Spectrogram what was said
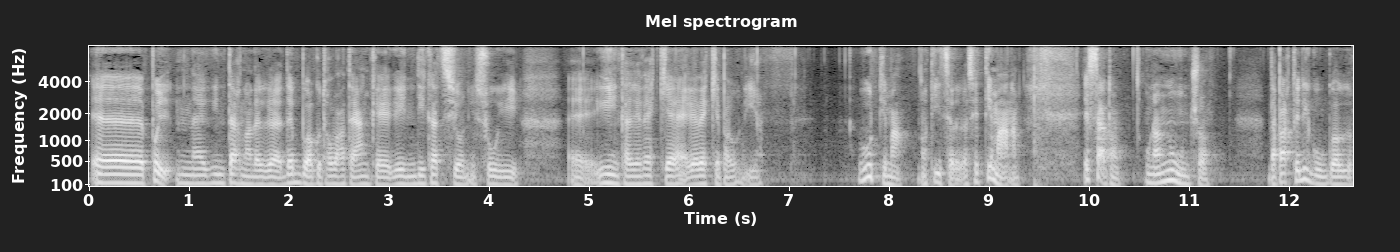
Eh, poi all'interno del, del, blog trovate anche le indicazioni sui link alle vecchie, alle vecchie parodie. L'ultima notizia della settimana è stato un annuncio da parte di Google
